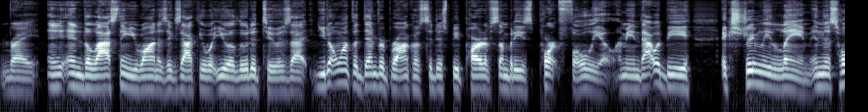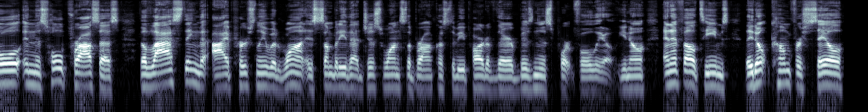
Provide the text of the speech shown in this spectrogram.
Right. And, and the last thing you want is exactly what you alluded to is that you don't want the Denver Broncos to just be part of somebody's portfolio. I mean, that would be extremely lame. In this whole in this whole process, the last thing that I personally would want is somebody that just wants the Broncos to be part of their business portfolio. You know, NFL teams, they don't come for sale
